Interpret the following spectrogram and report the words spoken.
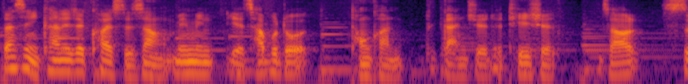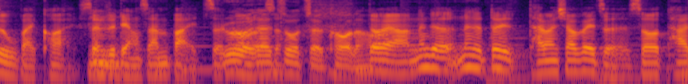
但是你看那些快时尚，明明也差不多同款感觉的 T 恤，只要四五百块，甚至两三百折扣。如果在做折扣的话，对啊，那个那个对台湾消费者的时候，他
